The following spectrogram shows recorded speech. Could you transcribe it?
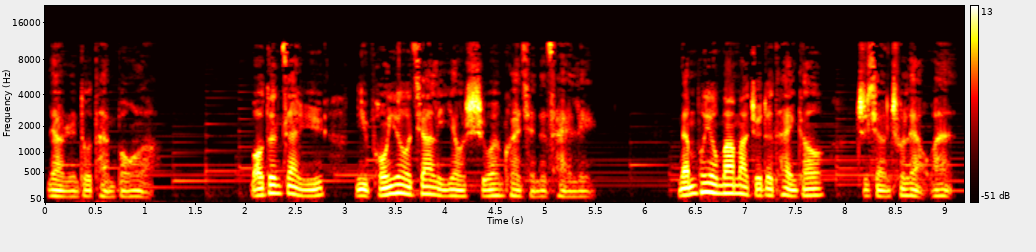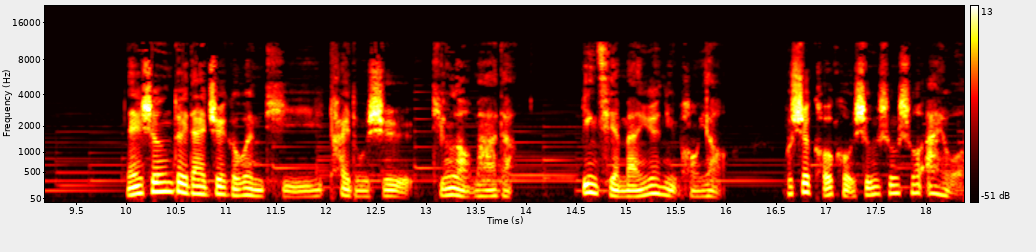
两人都谈崩了。矛盾在于，女朋友家里要十万块钱的彩礼，男朋友妈妈觉得太高，只想出两万。男生对待这个问题态度是听老妈的，并且埋怨女朋友，不是口口声声说爱我，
